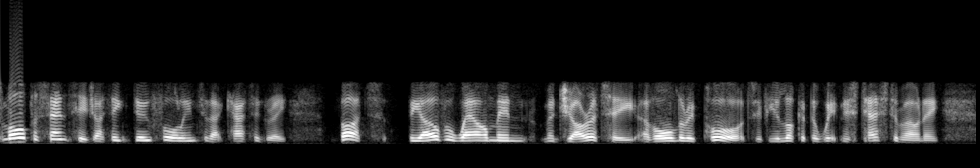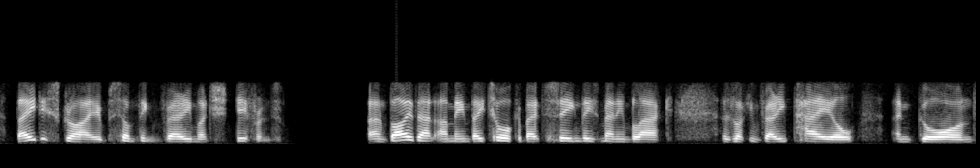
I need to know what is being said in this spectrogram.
small percentage, I think, do fall into that category. But the overwhelming majority of all the reports, if you look at the witness testimony, they describe something very much different. And by that, I mean they talk about seeing these men in black as looking very pale and gaunt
